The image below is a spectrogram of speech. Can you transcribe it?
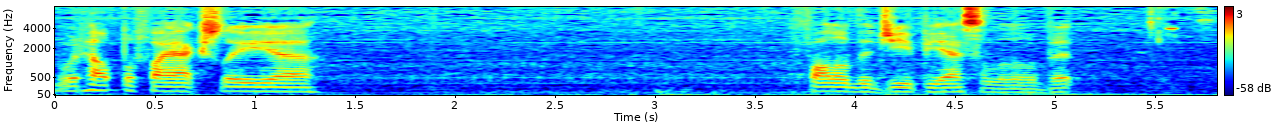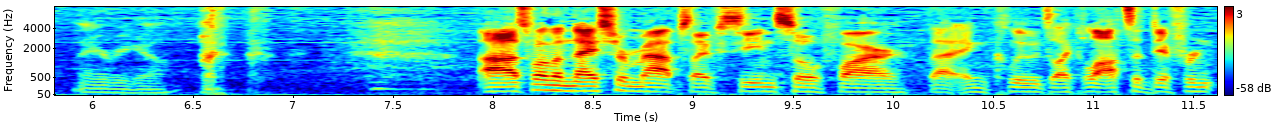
Would help if I actually uh, follow the GPS a little bit. There we go. uh, it's one of the nicer maps I've seen so far that includes like lots of different,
